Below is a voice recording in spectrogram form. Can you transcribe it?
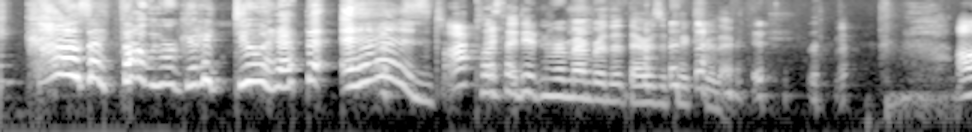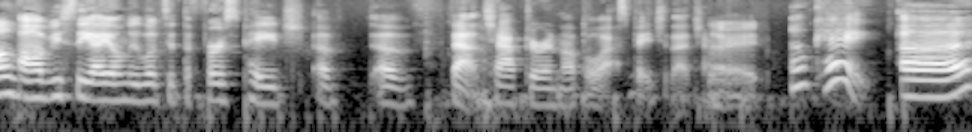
Because I thought we were going to do it at the end. Plus, I didn't remember that there was a picture there. I'll. Obviously, I only looked at the first page of of that chapter and not the last page of that chapter. right. Okay. Uh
